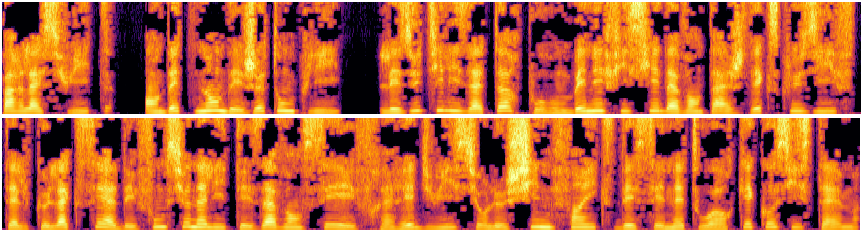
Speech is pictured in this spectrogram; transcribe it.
Par la suite, en détenant des jetons pli, les utilisateurs pourront bénéficier d'avantages exclusifs tels que l'accès à des fonctionnalités avancées et frais réduits sur le Shinfin XDC Network Ecosystem.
